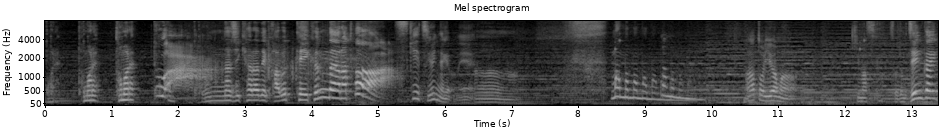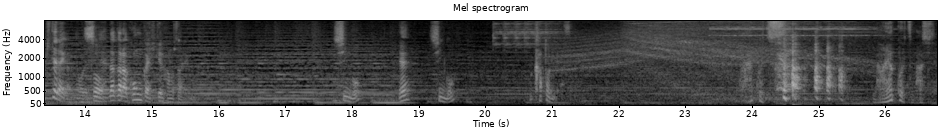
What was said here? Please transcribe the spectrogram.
止まれ、止まれ、止まれ。うわ同じキャラで被っていくんだよなと。ーすげえ強いんだけどねうん。まあまあまあまあまあまあまあまあ。アトリはまあ来ますよそうでも前回来てないからね俺ねそうだから今回弾ける可能性あるよ。慎吾え？慎吾カトリださなんやこいつ。なんやこいつマジで。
